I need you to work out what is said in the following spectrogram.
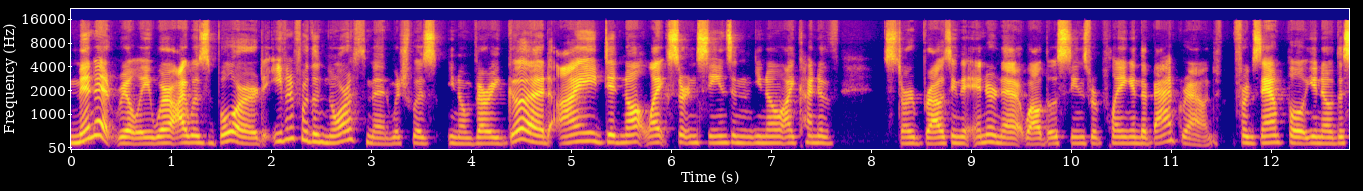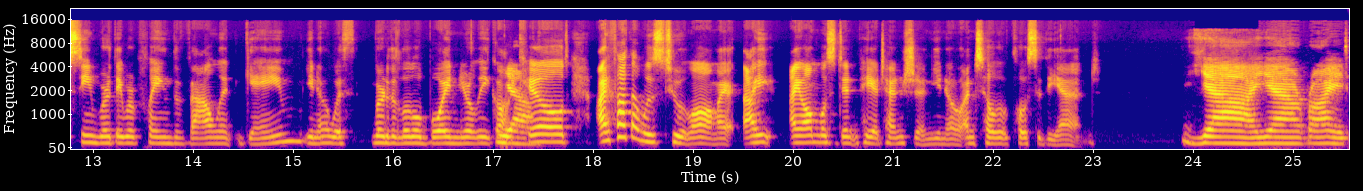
minute really where I was bored, even for The Northman, which was, you know, very good, I did not like certain scenes and, you know, I kind of started browsing the internet while those scenes were playing in the background. For example, you know, the scene where they were playing the Valorant game, you know, with where the little boy nearly got Yeah. killed, I thought that was too long, I I I almost didn't pay attention, you know, until close to the end. Yeah, yeah, right.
